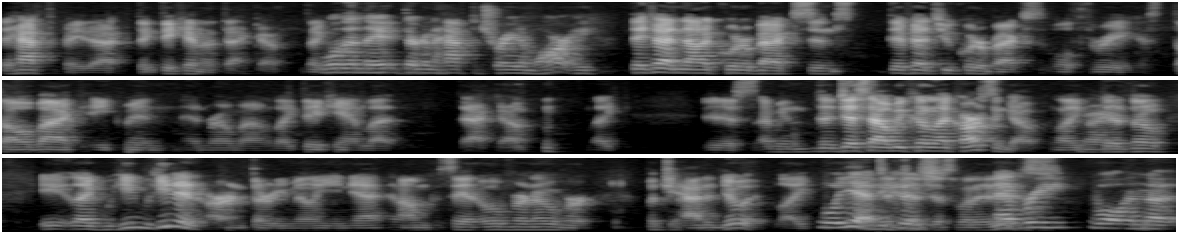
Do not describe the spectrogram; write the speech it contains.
They have to pay that. Like they can't let that go. Like well, then they they're going to have to trade Amari. they've had not a quarterback since they've had two quarterbacks. Well, three: Staubach, Aikman, and Romo. Like they can't let that go. like just, I mean, just how we couldn't let Carson go. Like Right. there's no, like he he didn't earn thirty million yet, and I'm gonna say it over and over. But you had to do it. Like Well, yeah, that's because just what it is. every well, and the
